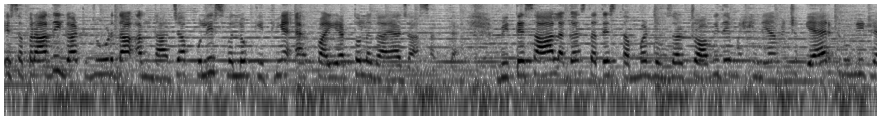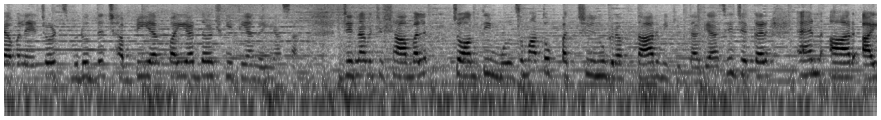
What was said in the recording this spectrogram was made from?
ਇਸ ਅਪਰਾਧੀ ਗੱਠਜੋੜ ਦਾ ਅੰਦਾਜ਼ਾ ਪੁਲਿਸ ਵੱਲੋਂ ਕੀਤੀਆਂ ਐਫ ਆਈ ਆਰ ਤੋਂ ਲਗਾਇਆ ਜਾ ਸਕਦਾ ਹੈ। ਬੀਤੇ ਸਾਲ ਅਗਸਤ ਅਤੇ ਸਤੰਬਰ 2024 ਦੇ ਮਹੀਨਿਆਂ ਵਿੱਚ ਗੈਰ ਕਾਨੂੰਨੀ ਟਰੈਵਲ ਏਜੰਟਸ ਵਿਰੁੱਧ 26 ਐਫ ਆਈ ਆਰ ਦਰਜ ਕੀਤੀਆਂ ਗਈਆਂ ਸਨ, ਜਿਨ੍ਹਾਂ ਵਿੱਚ ਸ਼ਾਮਲ 34 ਮੁਲਜ਼ਮਾਂ ਤੋਂ 25 ਨੂੰ ਗ੍ਰਿਫਤਾਰ ਵੀ ਕੀਤਾ ਗਿਆ ਸੀ। ਜੇਕਰ ਐਨ ਆਰ ਆਈ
